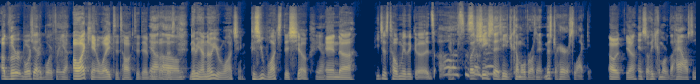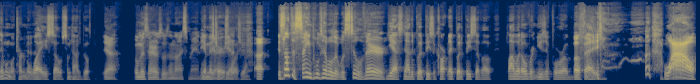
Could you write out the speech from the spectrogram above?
other boyfriend. she had a boyfriend. Yeah. Oh, I can't wait to talk to Debbie Yeah. about this. Um, Debbie, I know you're watching because you watched this show, yeah. and uh he just told me the goods. Oh, Yeah, this is But so she good. said he'd come over. I think Mr. Harris liked him, "Oh, yeah, and so he'd come over to the house, and then we we're going to turn him Yeah. away. So sometimes Bill, yeah." Well, Mr. Harris was a nice man. He- yeah, Mr. Harris was, yeah. Uh, it's not the same pool table that was still there. Yes. Now they put a piece of car. They put a piece of uh, plywood over it and use it for a Buffet. buffet. wow,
